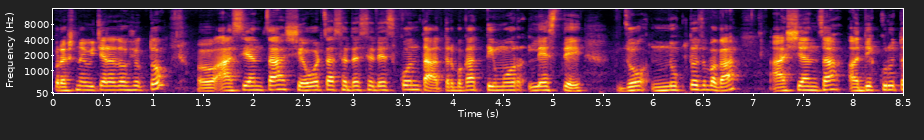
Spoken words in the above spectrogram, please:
प्रश्न विचारला जाऊ शकतो. आसियानचा शेवटचा सदस्य देश कोणता? तर बघा तिमोर लेस्ते जो नुकतंच बघा आशियानचा अधिकृत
